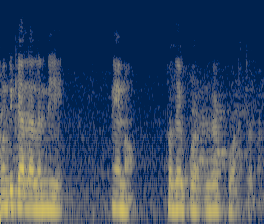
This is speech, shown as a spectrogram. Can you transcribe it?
ముందుకెళ్ళాలని నేను హృదయపూర్వకంగా కోరుతున్నాను.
